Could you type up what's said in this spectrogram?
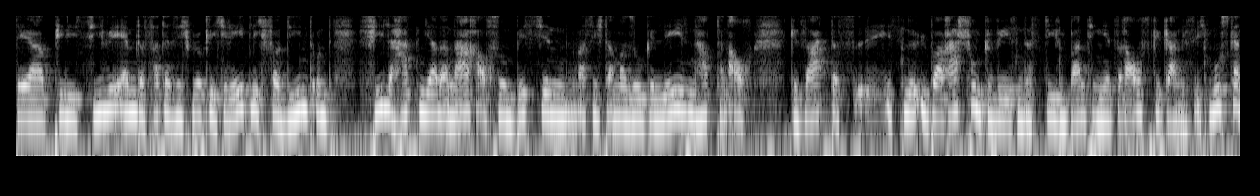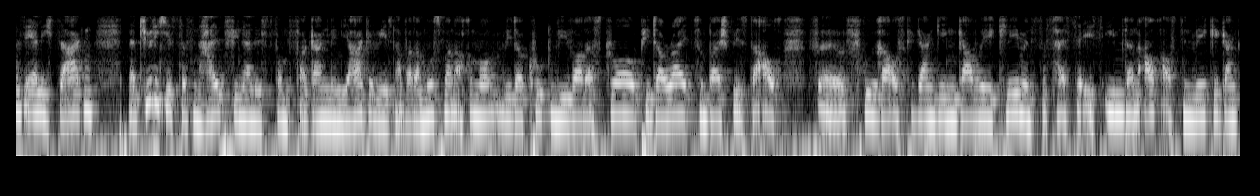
der PDC-WM. Das hat er sich wirklich redlich verdient und viele hatten ja danach auch so ein bisschen, was ich da mal so gelesen habe, dann auch gesagt, das ist eine Überraschung gewesen, dass Stephen Bunting jetzt rausgegangen ist. Ich muss ganz ehrlich sagen, natürlich ist das ein Halbfinalist vom vergangenen Jahr gewesen, aber da muss man auch immer wieder gucken, wie war das Draw. Peter Wright zum Beispiel ist da auch äh, früh rausgegangen gegen Gabriel Clemens. Das heißt, er ist ihm dann auch aus dem Weg gegangen.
